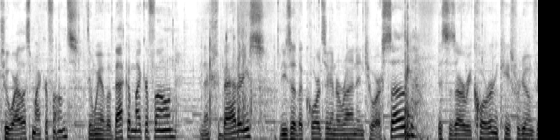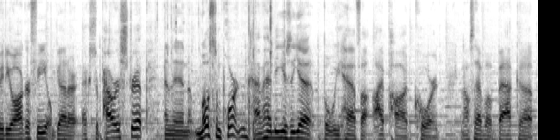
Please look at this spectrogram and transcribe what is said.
two wireless microphones, then we have a backup microphone and extra batteries. These are the cords that are gonna run into our sub. This is our recorder in case we're doing videography. We've got our extra power strip. And then most important, haven't had to use it yet, but we have an iPod cord. And I also have a backup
